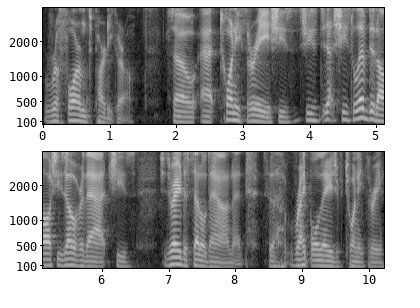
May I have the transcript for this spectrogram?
reformed party girl. So at 23, she's she's she's lived it all. She's over that. She's she's ready to settle down at the ripe old age of 23.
